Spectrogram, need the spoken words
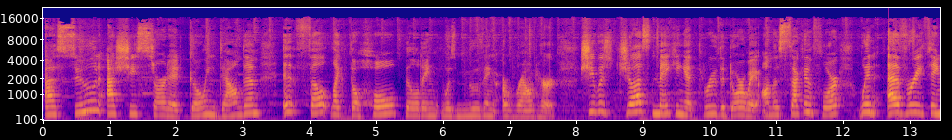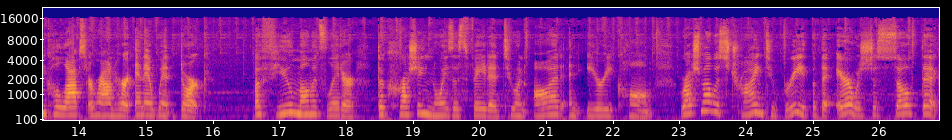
As soon as she started going down them, it felt like the whole building was moving around her. She was just making it through the doorway on the second floor when everything collapsed around her and it went dark. A few moments later, the crushing noises faded to an odd and eerie calm. Reshma was trying to breathe, but the air was just so thick.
